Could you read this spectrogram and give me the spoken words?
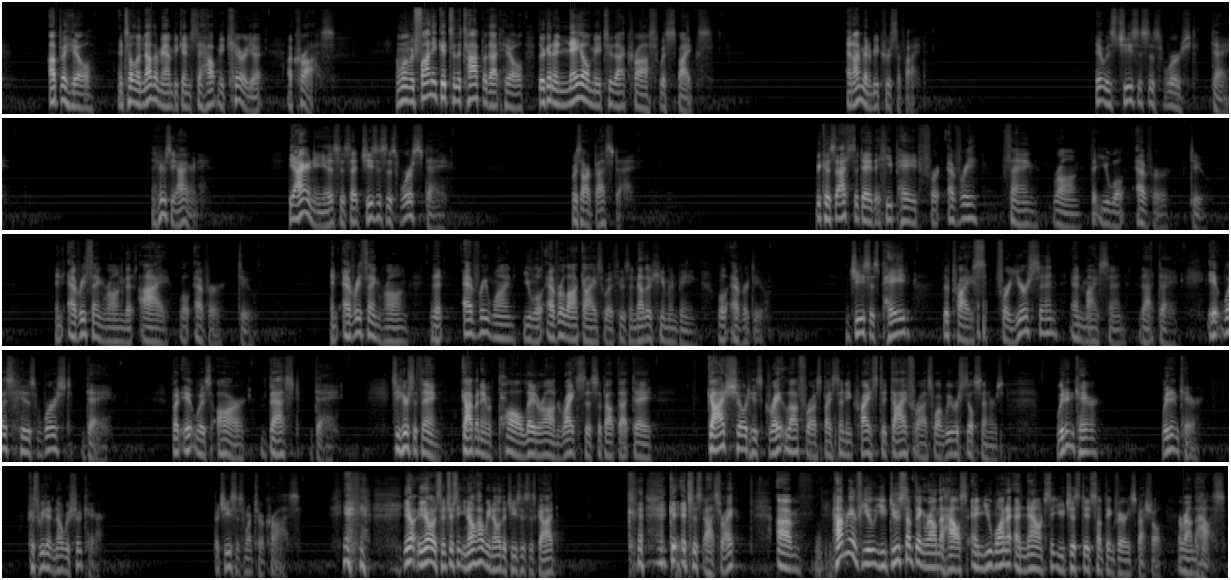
up a hill until another man begins to help me carry it across. And when we finally get to the top of that hill, they're going to nail me to that cross with spikes. And I'm going to be crucified. It was Jesus' worst day. And here's the irony the irony is, is that Jesus' worst day was our best day. Because that's the day that he paid for everything wrong that you will ever do. And everything wrong that I will ever do. And everything wrong that everyone you will ever lock eyes with who's another human being will ever do. Jesus paid the price for your sin and my sin that day. It was his worst day, but it was our best day. See, here's the thing. God by the name of Paul later on writes this about that day. God showed his great love for us by sending Christ to die for us while we were still sinners. We didn't care. We didn't care because we didn't know we should care. But Jesus went to a cross. You know, you know it's interesting? You know how we know that Jesus is God? it's just us, right? Um, how many of you, you do something around the house and you want to announce that you just did something very special around the house?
